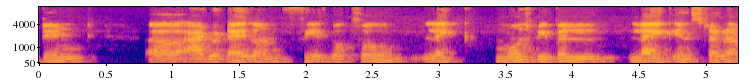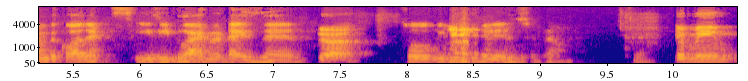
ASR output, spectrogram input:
didn't uh, advertise on Facebook. So like most people like Instagram because it's easy to advertise there. Yeah. So we usually Instagram. I mean,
